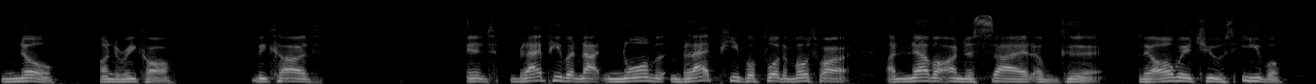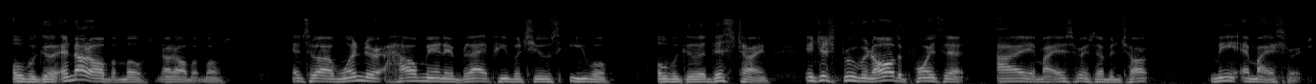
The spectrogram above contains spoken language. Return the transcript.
no on the recall, because it's black people not normal. Black people, for the most part, are never on the side of good. They always choose evil over good, and not all but most. Not all but most. And so I wonder how many black people choose evil over good this time. It's just proving all the points that I and my experts have been talking. Me and my experts,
